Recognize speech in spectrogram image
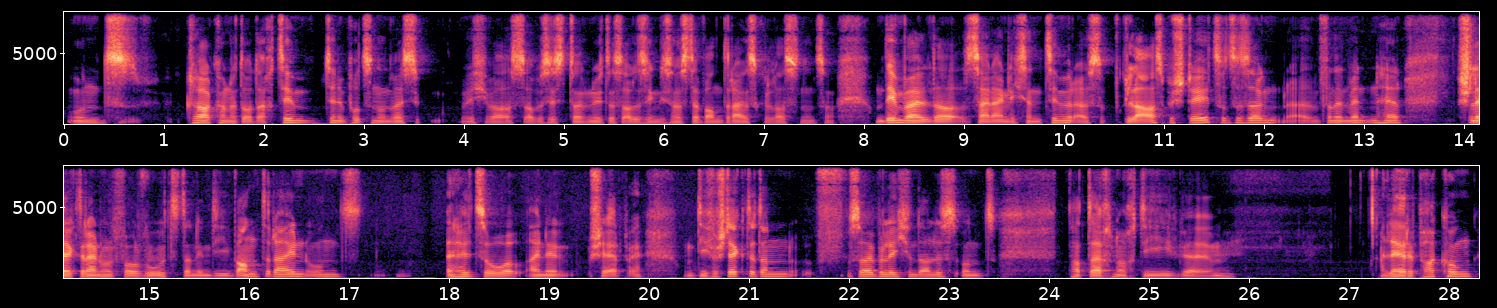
Und klar kann er dort auch Zähne putzen und weiß ich was, aber es ist dann nicht das alles irgendwie so aus der Wand rausgelassen und so. Und eben weil da sein eigentlich sein Zimmer aus Glas besteht, sozusagen, äh, von den Wänden her, schlägt er einfach vor Wut dann in die Wand rein und erhält so eine Scherbe. Und die versteckt er dann säuberlich und alles und hat auch noch die ähm, leere Packung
